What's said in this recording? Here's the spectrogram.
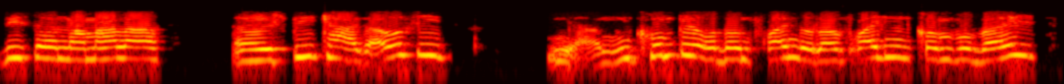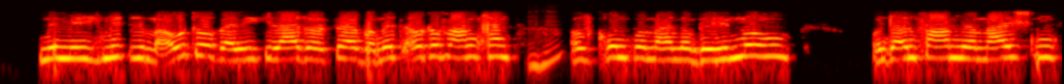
wie so ein normaler äh, Spieltag aussieht, ja, ein Kumpel oder ein Freund oder eine Freundin kommen vorbei, nehme ich mit im Auto, weil ich leider selber nicht Auto fahren kann, Mhm. aufgrund von meiner Behinderung. Und dann fahren wir meistens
